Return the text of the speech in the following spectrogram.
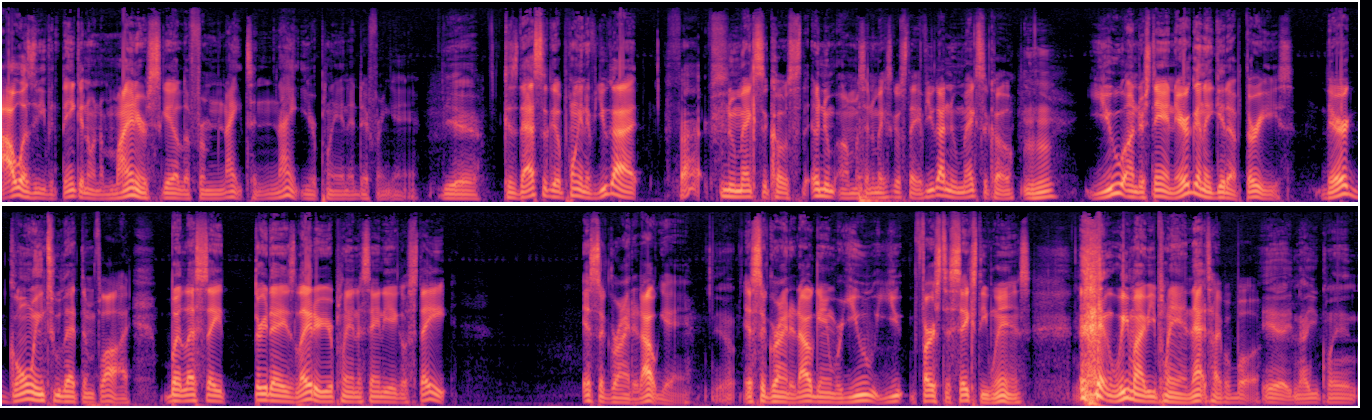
I wasn't even thinking on a minor scale of from night to night you're playing a different game Yeah, because that's a good point. If you got facts. New Mexico, uh, New, I'm gonna say New Mexico State. If you got New Mexico, Mm-hmm. you understand they're gonna get up threes. They're going to let them fly. But let's say three days later you're playing a San Diego State. It's a grinded out game. Yep. It's a grinded out game where you you first to sixty wins. we might be playing that type of ball. Yeah, now you playing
